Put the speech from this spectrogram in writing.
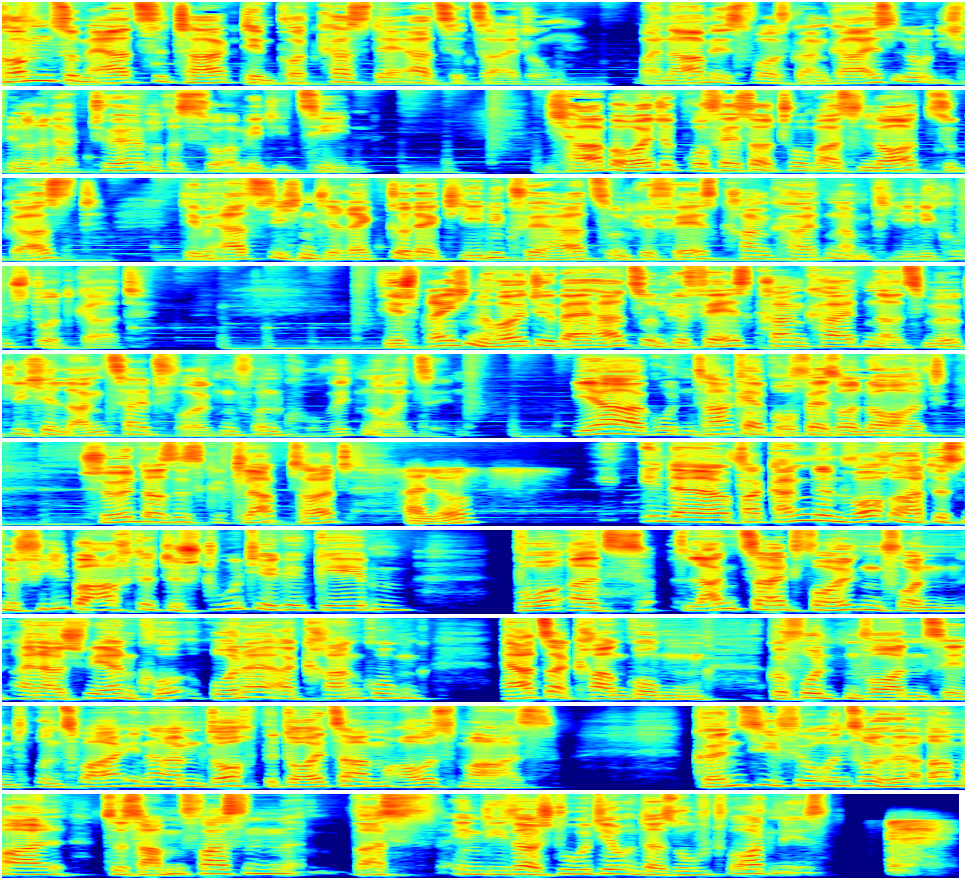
Willkommen zum Ärztetag, dem Podcast der Ärztezeitung. Mein Name ist Wolfgang Geisel und ich bin Redakteur im Ressort Medizin. Ich habe heute Professor Thomas Nord zu Gast, dem ärztlichen Direktor der Klinik für Herz- und Gefäßkrankheiten am Klinikum Stuttgart. Wir sprechen heute über Herz- und Gefäßkrankheiten als mögliche Langzeitfolgen von Covid-19. Ja, guten Tag, Herr Professor Nord. Schön, dass es geklappt hat. Hallo. In der vergangenen Woche hat es eine vielbeachtete Studie gegeben, wo als Langzeitfolgen von einer schweren Corona-Erkrankung Herzerkrankungen gefunden worden sind, und zwar in einem doch bedeutsamen Ausmaß. Können Sie für unsere Hörer mal zusammenfassen, was in dieser Studie untersucht worden ist?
